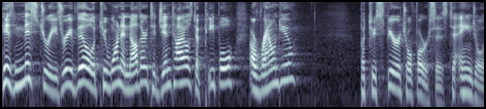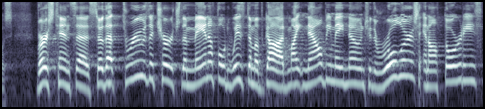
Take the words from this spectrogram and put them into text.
his mysteries revealed to one another, to Gentiles, to people around you, but to spiritual forces, to angels. Verse 10 says, So that through the church the manifold wisdom of God might now be made known to the rulers and authorities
